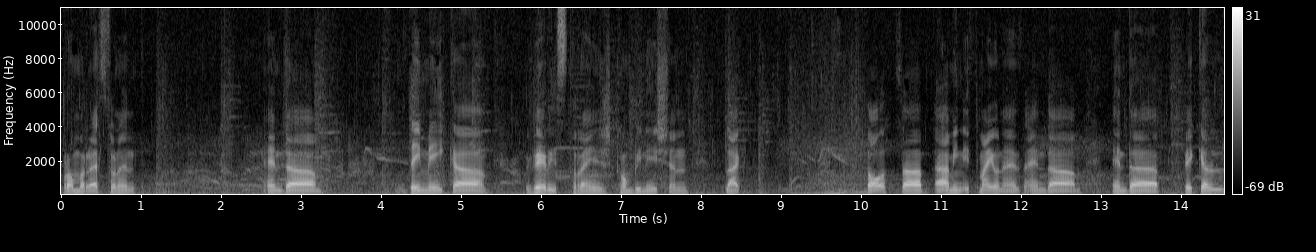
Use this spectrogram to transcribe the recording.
from a restaurant, and um, they make a very strange combination, like sauce. Uh, I mean, it's mayonnaise and um, and uh, pickle,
